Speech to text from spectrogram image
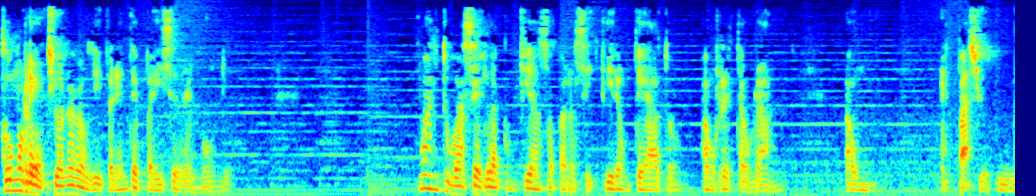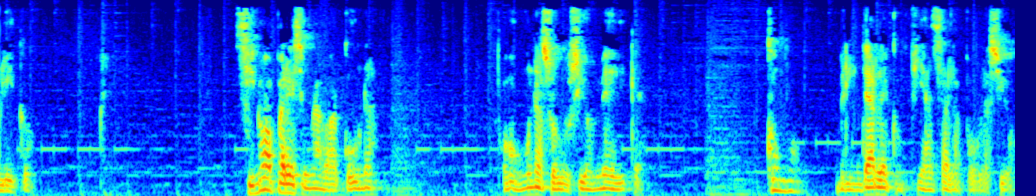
¿Cómo reaccionan los diferentes países del mundo? ¿Cuánto va a ser la confianza para asistir a un teatro, a un restaurante, a un espacio público? Si no aparece una vacuna o una solución médica, ¿cómo brindarle confianza a la población?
